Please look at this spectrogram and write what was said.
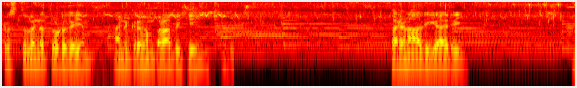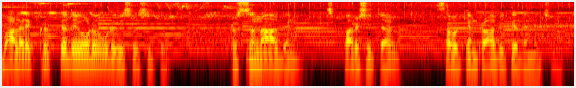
ക്രിസ്തുവിനെ തൊടുകയും അനുഗ്രഹം പ്രാപിക്കുകയും ചെയ്തു. ഭരണാധികാരി വളരെ കൃത്യതയോടുകൂടി വിശ്വസിച്ചു ക്രിസ്തുനാഥൻ സ്പർശിച്ചാൽ സൗഖ്യം പ്രാപിക്കുക തന്നെ ചെയ്യും.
